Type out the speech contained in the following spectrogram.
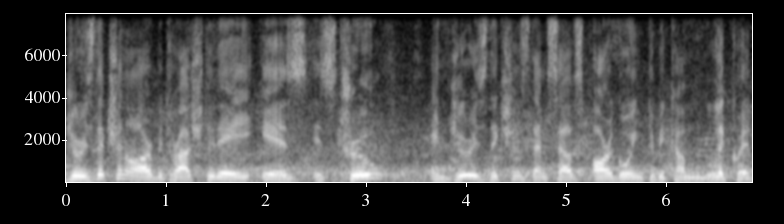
Jurisdictional arbitrage today is, is true and jurisdictions themselves are going to become liquid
